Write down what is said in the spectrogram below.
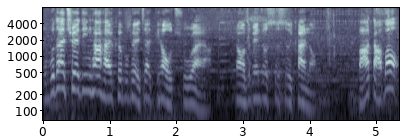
我不太确定它还可不可以再跳出来啊。那我这边就试试看哦，把它打爆。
